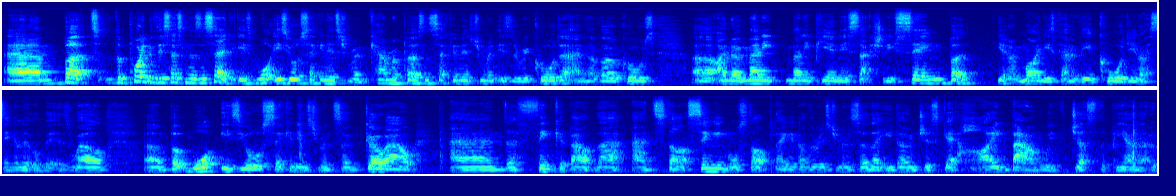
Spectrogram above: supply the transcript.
Um, but the point of this lesson, as I said, is what is your second instrument? Camera person's second instrument is the recorder and her vocals. Uh, I know many many pianists actually sing, but you know mine is kind of the accordion. I sing a little bit as well. Um, but what is your second instrument? So go out and uh, think about that and start singing or start playing another instrument so that you don't just get hidebound with just the piano.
